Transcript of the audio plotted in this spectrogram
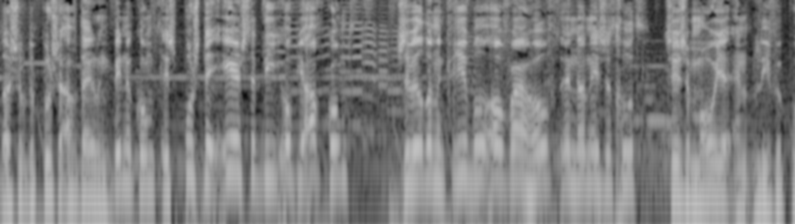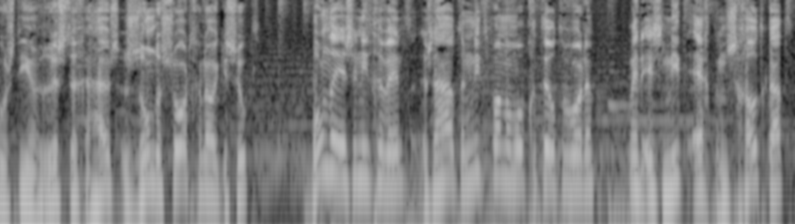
Als je op de poesenafdeling binnenkomt, is Poes de eerste die op je afkomt. Ze wil dan een kriebel over haar hoofd en dan is het goed. Ze is een mooie en lieve poes die een rustig huis zonder soortgenootjes zoekt. Honden is ze niet gewend. Ze houdt er niet van om opgetild te worden. Het is niet echt een schootkat.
